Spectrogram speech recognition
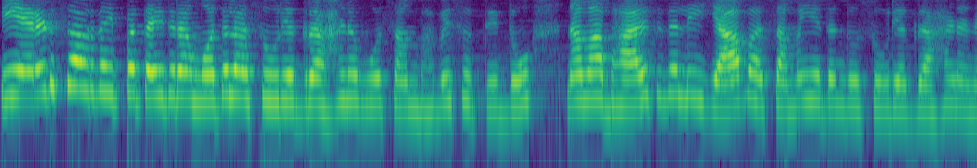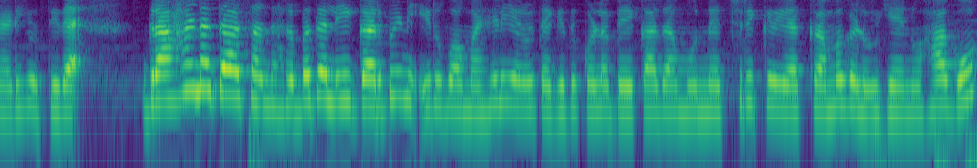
ಈ ಎರಡು ಸಾವಿರದ ಇಪ್ಪತ್ತೈದರ ಮೊದಲ ಸೂರ್ಯಗ್ರಹಣವು ಸಂಭವಿಸುತ್ತಿದ್ದು ನಮ್ಮ ಭಾರತದಲ್ಲಿ ಯಾವ ಸಮಯದಂದು ಸೂರ್ಯಗ್ರಹಣ ನಡೆಯುತ್ತಿದೆ? ಗ್ರಹಣದ ಸಂದರ್ಭದಲ್ಲಿ ಗರ್ಭಿಣಿ ಇರುವ ಮಹಿಳೆಯರು ತೆಗೆದುಕೊಳ್ಳಬೇಕಾದ ಮುನ್ನೆಚ್ಚರಿಕೆಯ ಕ್ರಮಗಳು ಏನು? ಹಾಗೂ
